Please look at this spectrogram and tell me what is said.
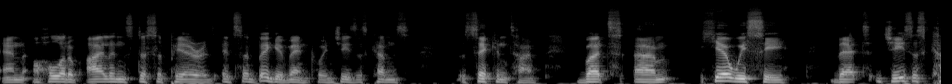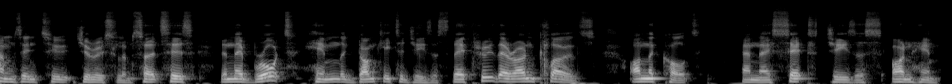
and a whole lot of islands disappear. It's a big event when Jesus comes the second time. But um, here we see that Jesus comes into Jerusalem. So it says, Then they brought him, the donkey, to Jesus. They threw their own clothes on the colt and they set Jesus on him.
